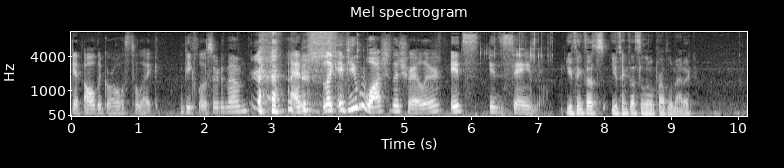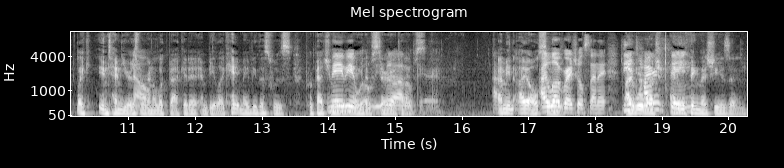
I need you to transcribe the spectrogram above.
get all the girls to like be closer to them, and like if you watch the trailer, it's insane. You think that's you think that's a little problematic? Like in ten years, No. we're gonna look back at it and be like, "Hey, maybe this was perpetuating Maybe it will negative be, but I don't care. I mean, don't I care. also- I love Rachel Sennott. The I will entire watch thing, anything that she is in.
